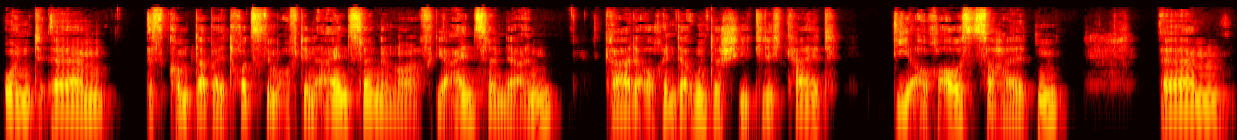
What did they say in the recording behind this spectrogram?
Und ähm, es kommt dabei trotzdem auf den Einzelnen und auf die Einzelne an, gerade auch in der Unterschiedlichkeit, die auch auszuhalten. Ähm,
